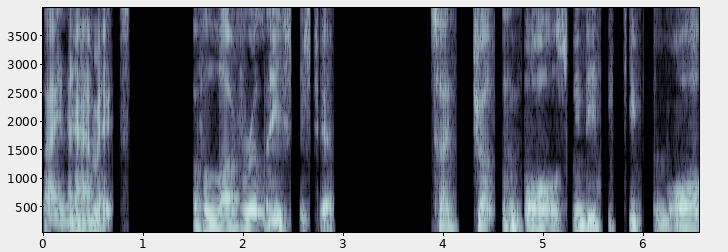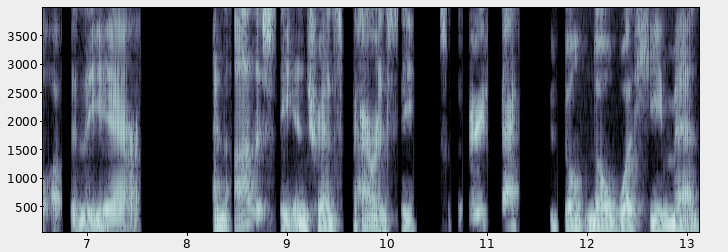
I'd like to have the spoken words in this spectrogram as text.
dynamics of a love relationship. It's like juggling balls. We need to keep them all up in the air. And honesty and transparency. So the very fact that you don't know what he meant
